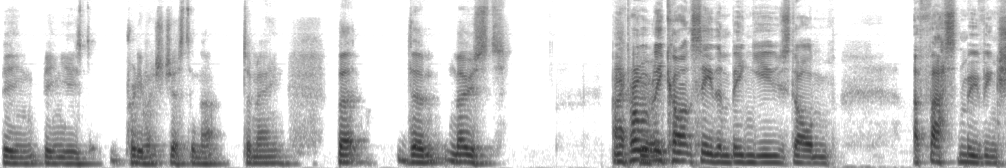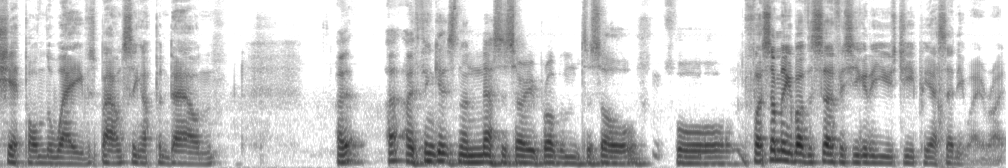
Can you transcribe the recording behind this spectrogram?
being being used pretty much just in that domain, but the most you probably can't see them being used on a fast moving ship on the waves bouncing up and down. I I think it's an unnecessary problem to solve for for something above the surface. You're going to use GPS anyway, right?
